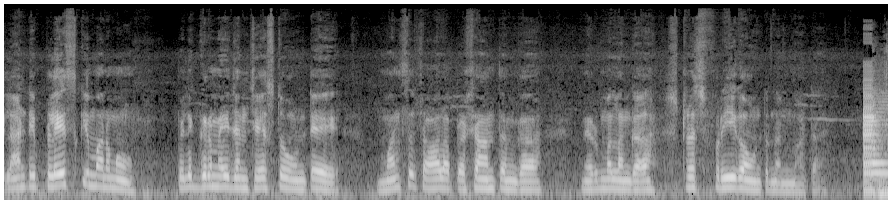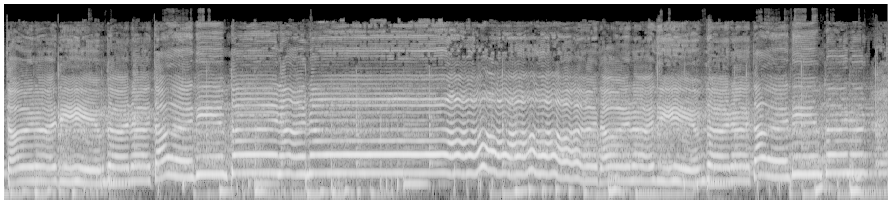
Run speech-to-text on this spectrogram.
ఇలాంటి ప్లేస్కి మనము పిలిగ్రమేజన్ చేస్తూ ఉంటే మనసు చాలా ప్రశాంతంగా నిర్మలంగా స్ట్రెస్ ఫ్రీగా ఉంటుందన్నమాట. తరీం తన అనది తన తన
